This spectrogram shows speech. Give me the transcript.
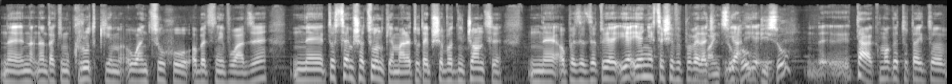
na, na, na takim krótkim łańcuchu obecnej władzy, to z całym szacunkiem, ale tutaj przewodniczący OPZZ-u, ja, ja ja nie chcę się wypowiadać. Łańcuchu ja, ja, PiSu? Y, Tak, mogę tutaj to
